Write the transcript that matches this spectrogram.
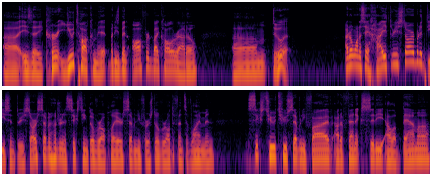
Uh, is a current Utah commit, but he's been offered by Colorado. Um, Do it. I don't want to say high three star, but a decent three star. 716th overall player, 71st overall defensive lineman, 6'2, 275 out of Phenix City, Alabama.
